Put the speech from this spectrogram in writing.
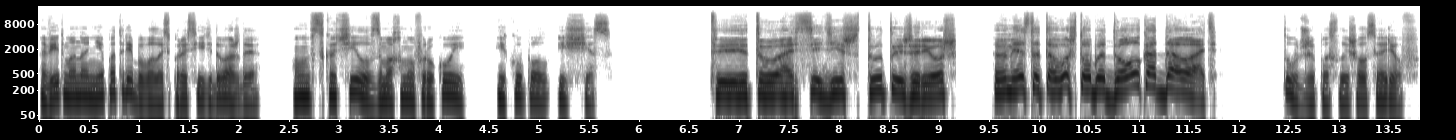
Витмана не потребовалось просить дважды. Он вскочил, взмахнув рукой, и купол исчез. «Ты, тварь, сидишь тут и жрешь, вместо того, чтобы долг отдавать!» Тут же послышался рев.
